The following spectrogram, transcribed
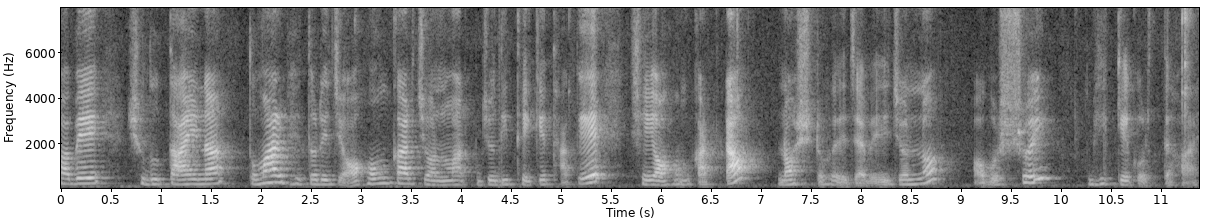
হবে। শুধু তাই না, তোমার ভেতরে যে অহংকার জন্মা, যদি থেকে থাকে, সেই অহংকারটাও নষ্ট হয়ে যাবে। এই জন্য অবশ্যই ভিক্ষে করতে হয়।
